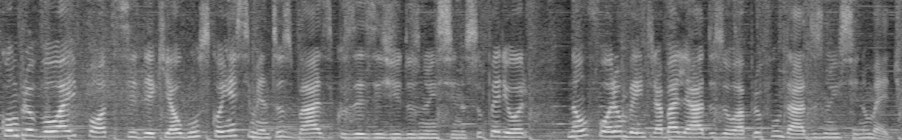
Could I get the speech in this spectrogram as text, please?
comprovou a hipótese de que alguns conhecimentos básicos exigidos no ensino superior não foram bem trabalhados ou aprofundados no ensino médio.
